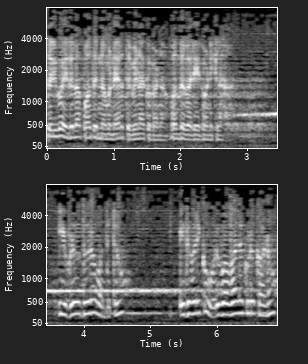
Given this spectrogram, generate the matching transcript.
சரிவா இதெல்லாம் பார்த்து நம்ம நேரத்தை வீணாக்க வேணாம். வந்த வேலையை கவனிக்கலாம். இவ்வளவு தூரம் வந்துட்டோம். இது வரைக்கும் ஒரு வவ்வால கூட காணோம்.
